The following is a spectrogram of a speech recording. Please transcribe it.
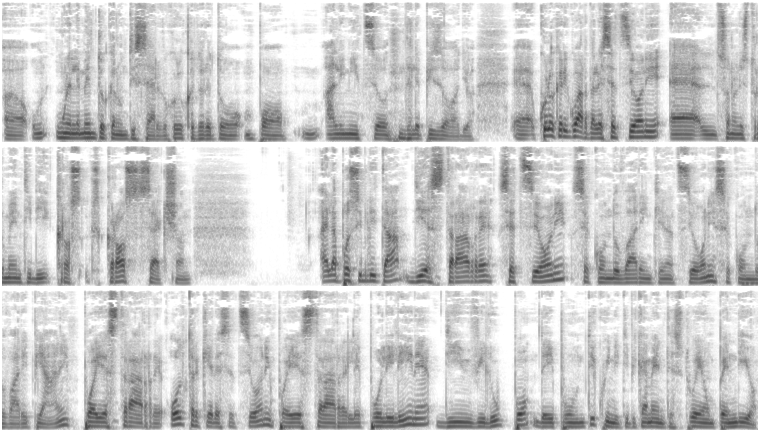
uh, un, un, elemento che non ti serve, quello che ti ho detto un po' all'inizio dell'episodio. Eh, quello che riguarda le sezioni è, sono gli strumenti di cross, cross section. Hai la possibilità di estrarre sezioni secondo varie inclinazioni, secondo vari piani. Puoi estrarre, oltre che le sezioni, puoi estrarre le polilinee di inviluppo dei punti. Quindi, tipicamente, se tu hai un pendio,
